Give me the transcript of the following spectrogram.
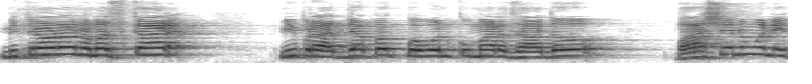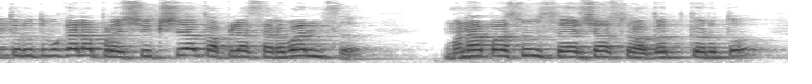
मित्रांनो नमस्कार. मी प्राध्यापक पवनकुमार जाधव भाषण व नेतृत्वकला प्रशिक्षक आपल्या सर्वांचं मनापासून सहर्षा स्वागत करतो.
